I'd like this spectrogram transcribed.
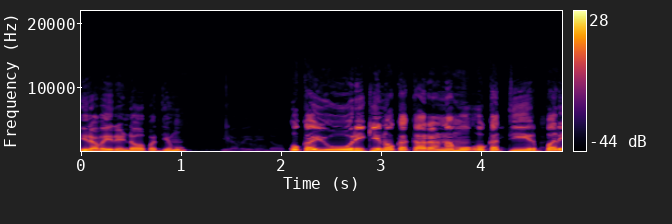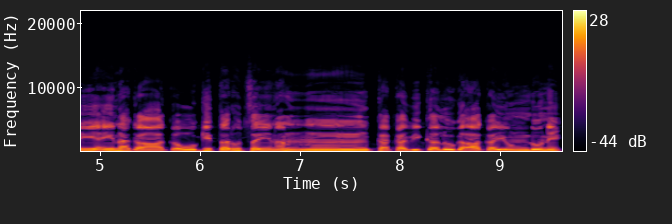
ఇరవై రెండవ పద్యము. ఒక యూరికినొక కరణము ఒక తీర్పరి అయిన గాక ఒగితరుచైనన్ కక వికలుగాకయుండునే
